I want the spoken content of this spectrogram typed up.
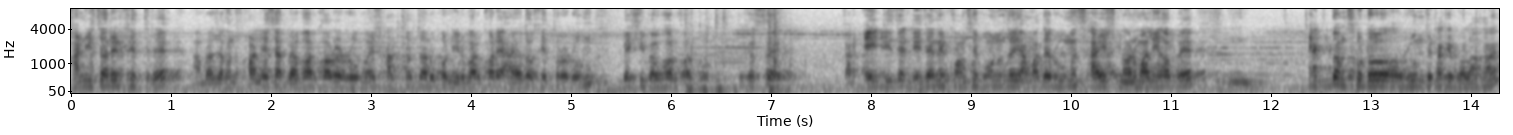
ফার্নিচারের ক্ষেত্রে, আমরা যখন ফার্নিচার ব্যবহার করব রুমের সাজসজ্জার উপর নির্ভর করে আয়তক্ষেত্র রুম বেশি ব্যবহার করব। ঠিক আছে? কারণ এই ডিজাইন ডিজাইনের কনসেপ্ট অনুযায়ী আমাদের রুমের সাইজ নর্মালি হবে একদম ছোট রুম যেটাকে বলা হয়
